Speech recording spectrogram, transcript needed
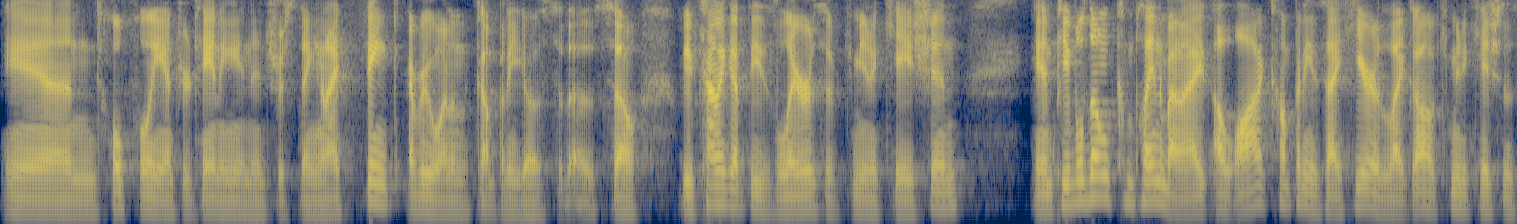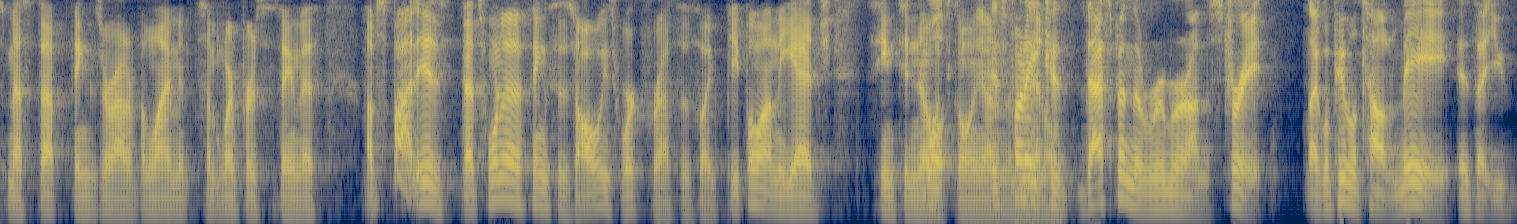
and hopefully entertaining and interesting. And I think everyone in the company goes to those. So we've kind of got these layers of communication and people don't complain about it. I, a lot of companies I hear like, oh, communication's messed up. Things are out of alignment. Some one person saying this. HubSpot is, that's one of the things that's always worked for us is like people on the edge seem to know what's going on. It's in the funny because that's been the rumor on the street. Like what people tell me is that you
